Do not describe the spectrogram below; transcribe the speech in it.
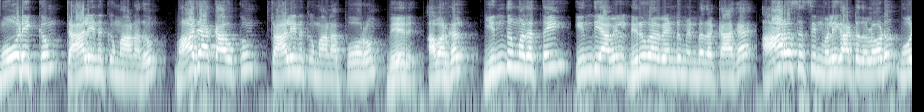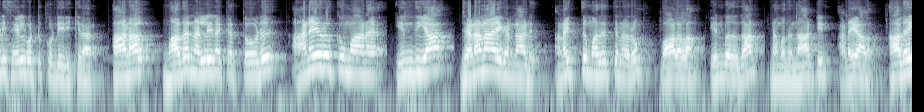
மோடிக்கும் ஸ்டாலினுக்குமானதும் பாஜகவுக்கும் ஸ்டாலினுக்குமான போரும் வேறு. அவர்கள் இந்து மதத்தை இந்தியாவில் நிறுவ வேண்டும் என்பதற்காக ஆர் எஸ் எஸ் வழிகாட்டுதலோடு மோடி செயல்பட்டு கொண்டிருக்கிறார். ஆனால் மத நல்லிணக்கத்தோடு அனைவருக்குமான இந்தியா ஜனநாயக நாடு. அனைத்து மதத்தினரும் வாழலாம் என்பதுதான் நமது நாட்டின் அடையாளம். அதை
